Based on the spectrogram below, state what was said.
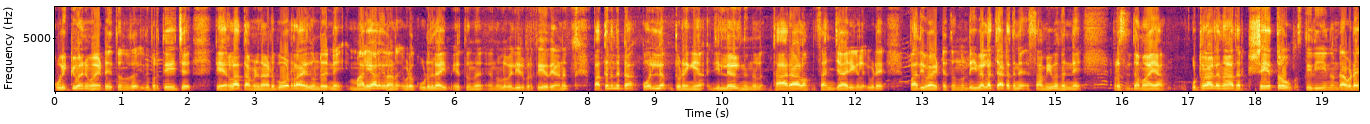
കുളിക്കുവാനുമായിട്ട് എത്തുന്നത്. ഇത് പ്രത്യേകിച്ച് കേരള തമിഴ്നാട് ബോർഡർ ആയതുകൊണ്ട് തന്നെ മലയാളികളാണ് ഇവിടെ കൂടുതലായും എത്തുന്നത് എന്നുള്ള വലിയൊരു പ്രത്യേകതയാണ്. പത്തനംതിട്ട കൊല്ലം തുടങ്ങിയ ജില്ലകളിൽ നിന്നുള്ള ധാരാളം സഞ്ചാരികൾ ഇവിടെ പതിവായിട്ട് എത്തുന്നുണ്ട്. ഈ വെള്ളച്ചാട്ടത്തിന് സമീപം തന്നെ പ്രസിദ്ധമായ കുട്രാലനാഥർ ക്ഷേത്രവും സ്ഥിതി ചെയ്യുന്നുണ്ട്. അവിടെ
